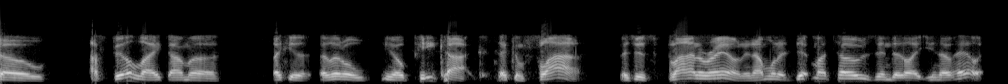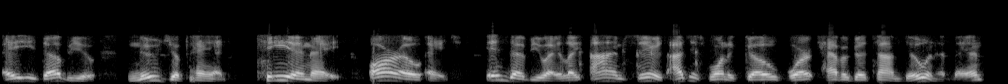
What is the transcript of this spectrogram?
So I feel like I'm a like a, a little you know peacock that can fly that's just flying around and I want to dip my toes into like, you know, hell, AEW, New Japan, TNA, ROH, NWA. Like I'm serious. I just want to go work, have a good time doing it, man.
